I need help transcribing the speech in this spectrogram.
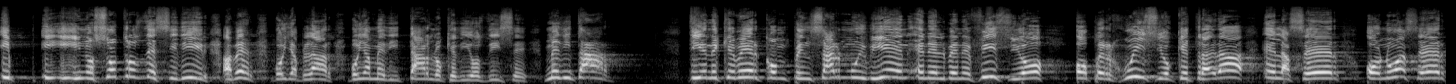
y, nosotros decidir, a ver, voy a hablar, voy a meditar lo que Dios dice. Meditar tiene que ver con pensar muy bien en el beneficio o perjuicio que traerá el hacer o no hacer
